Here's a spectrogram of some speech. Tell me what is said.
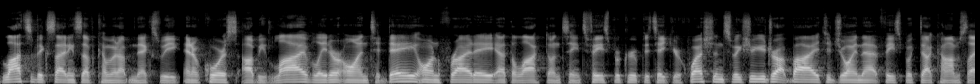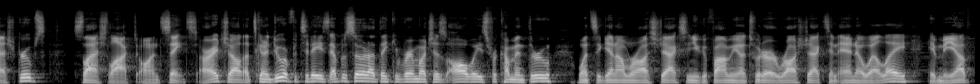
Lots of exciting stuff coming up next week. And of course, I'll be live later on today on Friday at the Locked on Saints Facebook group to take your questions. So Make sure you drop by to join that facebook.com slash groups slash locked on saints. All right, y'all. That's going to do it for today's episode. I thank you very much as always for coming through. Once again, I'm Ross Jackson. You can find me on Twitter at Ross Jackson NOLA. Hit me up.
